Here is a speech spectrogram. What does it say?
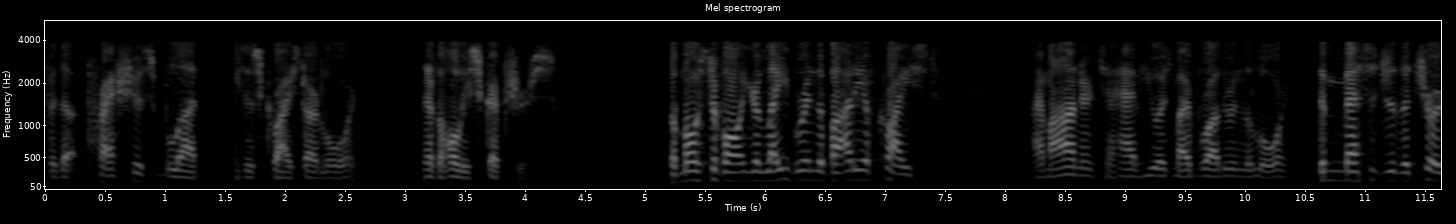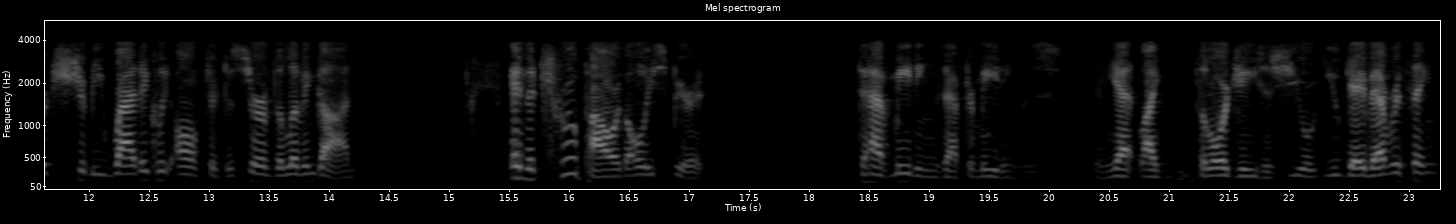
for the precious blood of Jesus Christ our Lord and of the Holy Scriptures. But most of all, your labor in the body of Christ. I'm honored to have you as my brother in the Lord. The message of the church should be radically altered to serve the living God and the true power of the Holy Spirit to have meetings after meetings. And yet, like the Lord Jesus, you you gave everything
